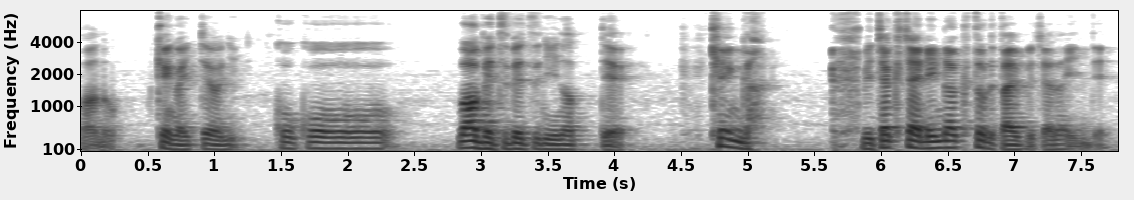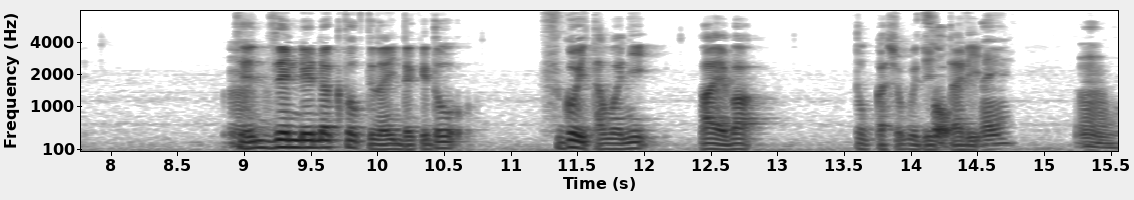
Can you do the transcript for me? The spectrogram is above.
あのケンが言ったように高校は別々になってケンがめちゃくちゃ連絡取るタイプじゃないんで全然連絡取ってないんだけどすごいたまに会えばどっか食事行ったり、ね。うん。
